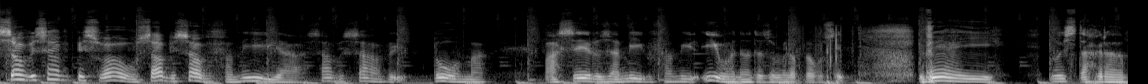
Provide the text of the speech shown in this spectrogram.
Salve, salve pessoal, salve, salve família, salve, salve turma, parceiros, amigos, família. E o Hernandes, o melhor para você. Vem aí no Instagram.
